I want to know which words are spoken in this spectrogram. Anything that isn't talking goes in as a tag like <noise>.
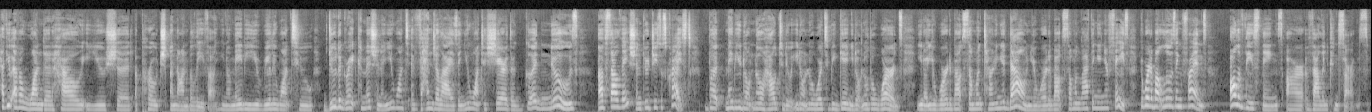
Have you ever wondered how you should approach a non believer? You know, maybe you really want to do the Great Commission and you want to evangelize and you want to share the good news of salvation through Jesus Christ. But maybe you don't know how to do it. You don't know where to begin. You don't know the words. You know, you're worried about someone turning you down. You're worried about someone laughing in your face. You're worried about losing friends. All of these things are valid concerns.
